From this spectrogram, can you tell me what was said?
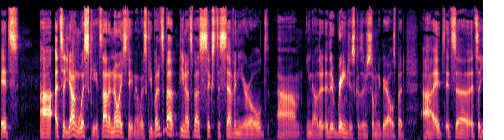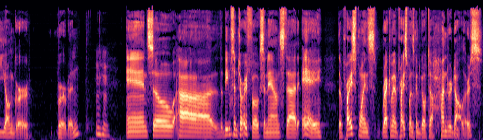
It's uh, it's a young whiskey. It's not a no age statement whiskey, but it's about you know it's about six to seven year old. Um, you know, it ranges because there's so many barrels, but uh, it's it's a it's a younger bourbon. Mm-hmm. And so uh, the Beam Suntory folks announced that a the price points recommended price point is going to go up to hundred dollars.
